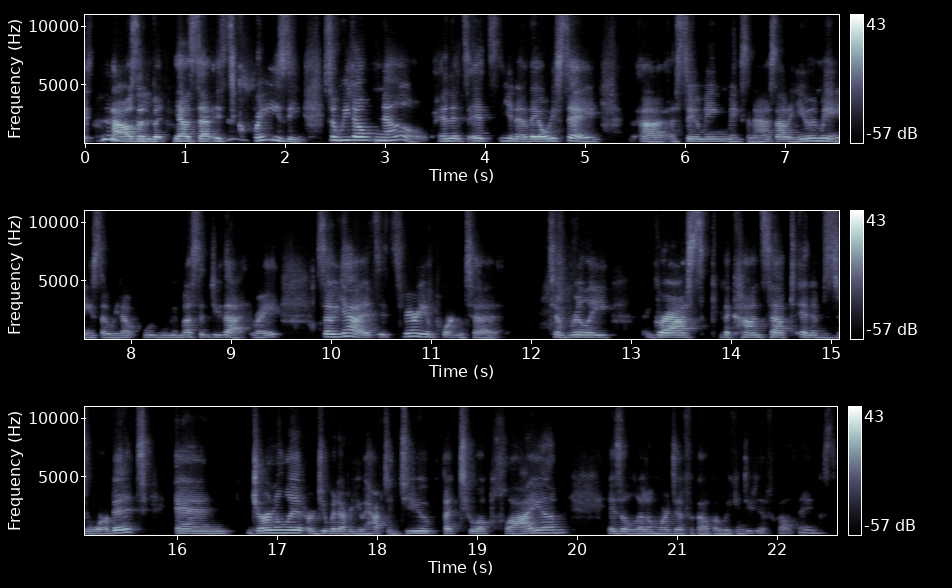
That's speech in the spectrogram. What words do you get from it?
6,000, but yes, that it's crazy. So we don't know. And it's, it's, you know, they always say, uh, assuming makes an ass out of you and me. So we don't, we, we mustn't do that. Right. So yeah, it's, it's very important to, to really grasp the concept and absorb it and journal it or do whatever you have to do. But to apply them is a little more difficult, but we can do difficult things.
